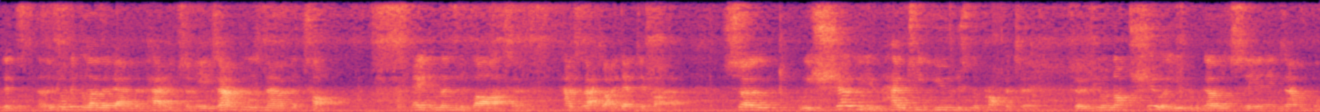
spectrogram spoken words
that's a little bit lower down the page. So the example is now at the top. Edmund Barton has that identifier. So we show you how to use the property. So if you're not sure, you can go and see an example.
